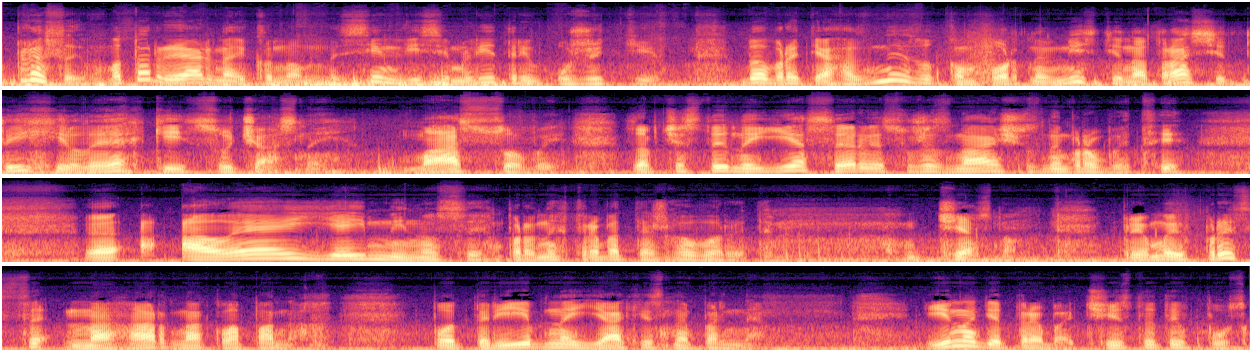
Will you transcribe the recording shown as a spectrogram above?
Плюси. Мотор реально економний. 7-8 літрів у житті. Добра тяга знизу, комфортно в місті, на трасі тихий, легкий, сучасний. Масовий. Запчастини є, сервіс уже знає, що з ним робити. Е, Але є й мінуси. Про них треба теж говорити. Чесно, прямий вприск це нагар на клапанах. Потрібне якісне пальне. Іноді треба чистити впуск.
